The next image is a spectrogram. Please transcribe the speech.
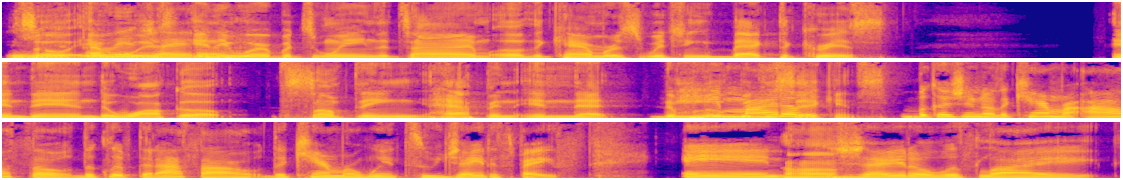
He So it was anywhere between the time of the camera switching back to Chris and then the walk up. Something happened in that them He little bitty seconds. because you know the camera also the clip that I saw the camera went to Jada's face and Uh-huh. Jada was like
